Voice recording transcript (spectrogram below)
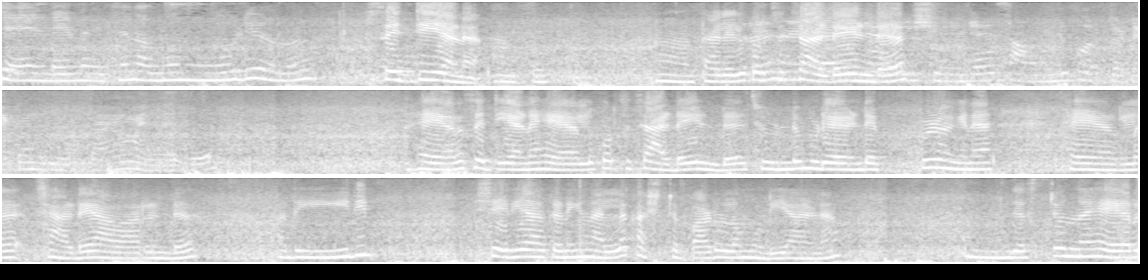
ചെയ്യേണ്ടതെന്ന് വെച്ചാൽ നമ്മൾ മൂടി ഒന്ന് സെറ്റ് ചെയ്യാണ്. തലയിൽ കുറച്ച് ചടയുണ്ട് സൗണ്ട് പുറത്തോട്ടൊക്കെ ഹെയർ സെറ്റ് ചെയ്യാണ്. ഹെയറിൽ കുറച്ച് ചടയുണ്ട്. ചുണ്ട് മുടിയായതുകൊണ്ട് എപ്പോഴും ഇങ്ങനെ ഹെയറിൽ ചടയാവാറുണ്ട്. അത് ഈരി ശരിയാക്കണമെങ്കിൽ നല്ല കഷ്ടപ്പാടുള്ള മുടിയാണ്. ജസ്റ്റ് ഒന്ന് ഹെയർ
